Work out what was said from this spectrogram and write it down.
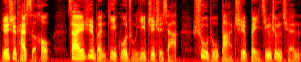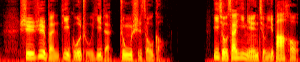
袁世凯死后，在日本帝国主义支持下，数度把持北京政权，是日本帝国主义的忠实走狗。一九三一年九一八后，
